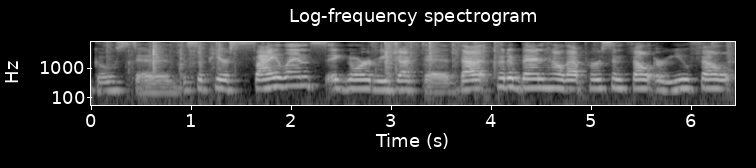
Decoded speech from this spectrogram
Ghosted, disappear, silence, ignored, rejected. That could have been how that person felt or you felt.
